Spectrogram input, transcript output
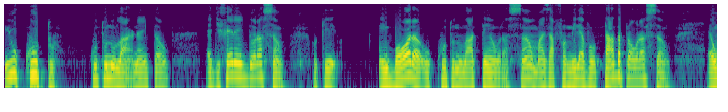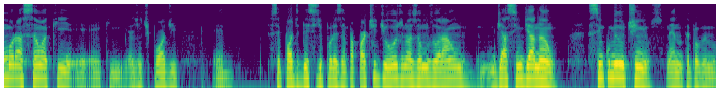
e o culto, culto no lar, né? Então, é diferente da oração. Porque, embora o culto no lar tenha oração, mas a família é voltada para a oração. É uma oração aqui é, é, que a gente pode. É, você pode decidir, por exemplo, a partir de hoje nós vamos orar um, dia sim, dia não. Cinco minutinhos, né? Não tem problema.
